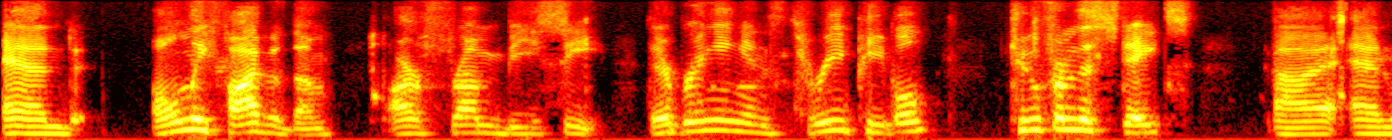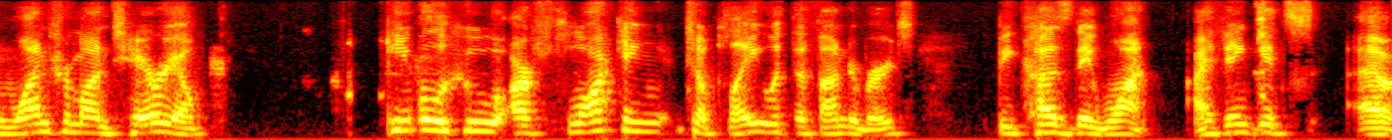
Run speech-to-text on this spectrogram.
And only five of them are from BC. They're bringing in three people, two from the States uh, and one from Ontario, people who are flocking to play with the Thunderbirds because they want. I think it's a,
